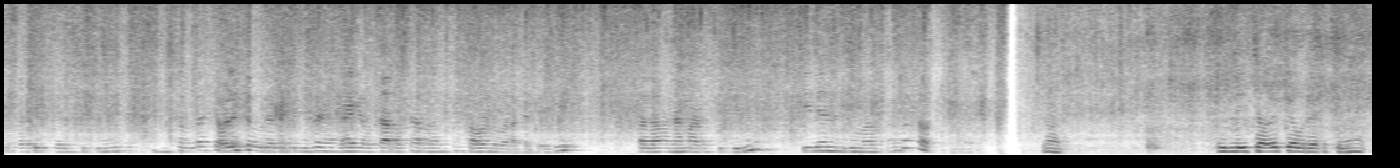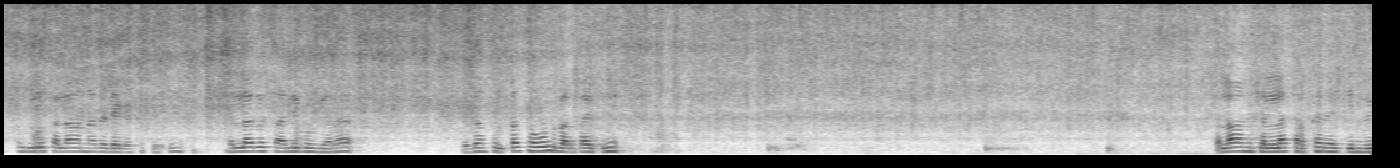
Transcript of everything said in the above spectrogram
ಚಪಾತಿ ಹಿಟ್ಟು ಕಲಿಸಿಟ್ಟಿನಿ ಸ್ವಲ್ಪ ಚೌಳಿಕೆ ಕಟ್ಟಿದ್ರೆ ಹೆಂಗಾಗಿ ಅವತಾರ ಅವತಾರ ಅಂತ ತೊಗೊಂಡು ಬರಕತ್ತೈತಿ. ಪಲಾವನ್ನ ಮಾಡಕ್ಕಿದ್ದೀನಿ ಏನೇನು ಅಡುಗೆ ಮಾಡ್ಕೊಂಡು ತೋರಿಸ್ತೀನಿ. ನೋಡಿ ಇಲ್ಲಿ ಚೌಳಿಕೆ ಉರಿಯಾಕತ್ತೀನಿ ಇಲ್ಲಿ ಪಲಾವನ್ನ ರೆಡಿ ಆಗಕತ್ತೈತಿ. ಎಲ್ಲರೂ ಸಾಲಿಗೆ ಹೋಗ್ಯಾರ. ಇದೊಂದು ಸ್ವಲ್ಪ ಸೌಂಡ್ ಬರ್ತೈತಿ. ಪಲಾವನ್ಕೆಲ್ಲ ತರಕಾರಿ ಹಾಕಿನ್ರಿ,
